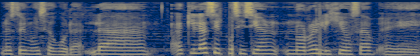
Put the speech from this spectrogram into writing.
No estoy muy segura. La, aquí la circuncisión no religiosa, eh,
